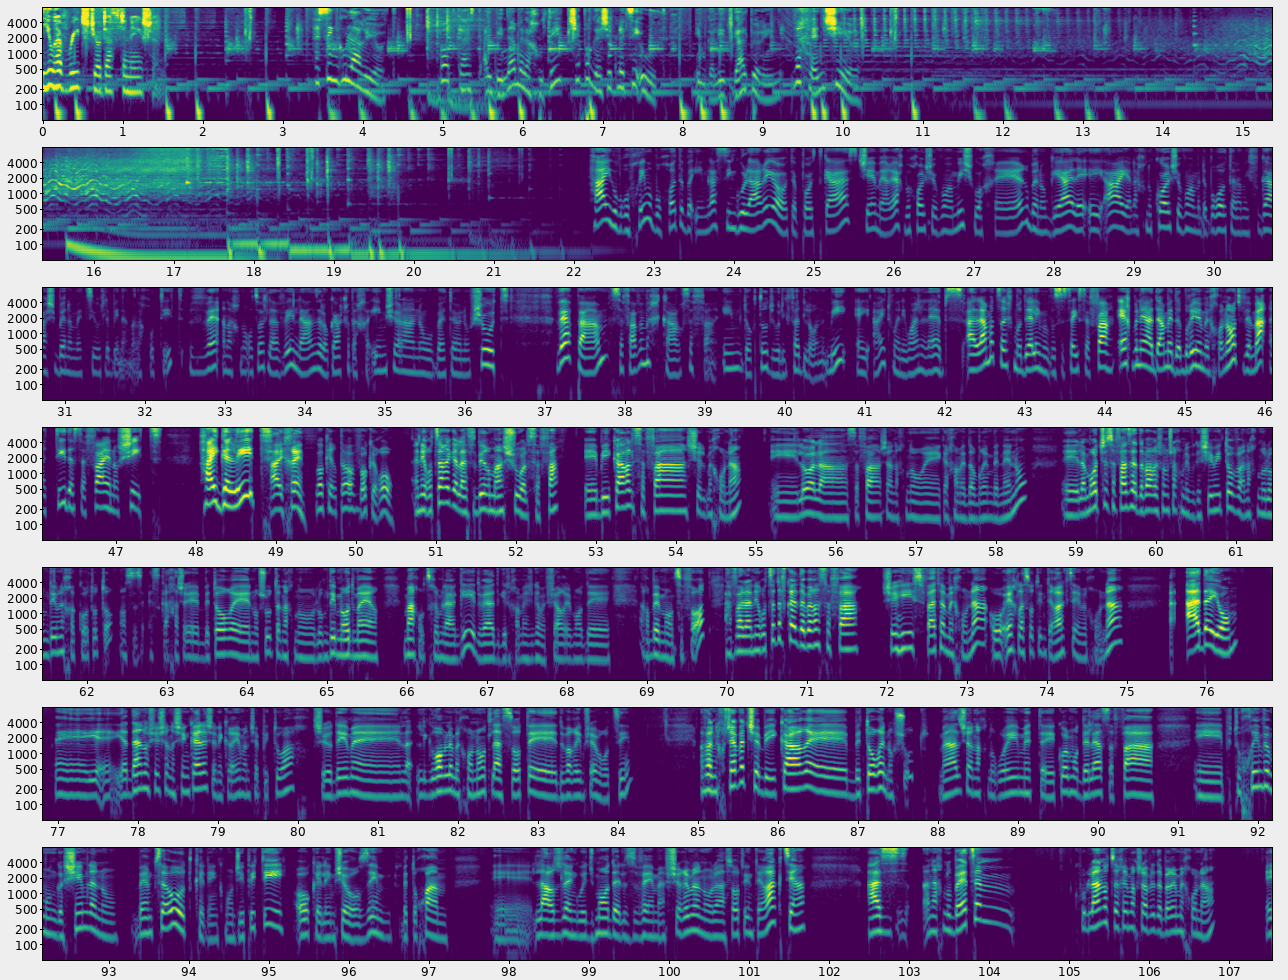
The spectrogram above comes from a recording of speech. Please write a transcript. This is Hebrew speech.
You have reached your destination. הסינגולריות, פודקאסט על בינה מלאכותית שפוגשת מציאות, עם גלית גלפרין וחן שיר. היי וברוכים וברוכות הבאים לסינגולריות, הפודקאסט שמארח בכל שבוע מישהו אחר בנוגע ל-AI. אנחנו כל שבוע מדברות על המפגש בין המציאות לבינה מלאכותית, ואנחנו רוצות להבין לאן זה לוקח את החיים שלנו ואת האנושות. והפעם, שפה ומחקר שפה עם דוקטור ג'ולי פדלון מ-AI21 Labs. על למה צריך מודלים מבוססי שפה, איך בני אדם מדברים עם מכונות ומה עתיד השפה האנושית. היי גלית! היי חן. בוקר טוב. בוקר אור. אני רוצה רגע להסביר משהו על שפה, אה, בעיקר על שפה של מכונה, אה, לא על השפה שאנחנו אה, ככה מדברים בינינו. למרות ששפה זה הדבר הראשון שאנחנו נפגשים איתו ואנחנו לומדים לחקות אותו. אז, אז ככה שבתור אנושות אנחנו לומדים מאוד מהר מה אנחנו צריכים להגיד, ועד גיל חמש גם אפשר ללמוד אה, הרבה מאוד שפות. אבל אני רוצה דווקא לדבר על שפה שהיא שפת המכונה, או איך לעשות אינטראקציה עם מכונה. עד היום, ידענו שיש אנשים כאלה שנקראים אנשי פיתוח, שיודעים אה, לגרום למכונות לעשות אה, דברים שהם רוצים. אבל אני חושבת שבעיקר בתור אנושות, מאז שאנחנו רואים את כל מודלי השפה פתוחים ומונגשים לנו באמצעות כלים כמו GPT, או כלים שאורזים בתוכם large language models ומאפשרים לנו לעשות אינטראקציה, אז אנחנו בעצם כולנו צריכים עכשיו לדבר עם מכונה. אה,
